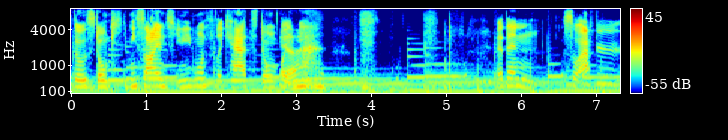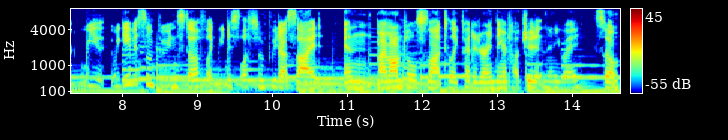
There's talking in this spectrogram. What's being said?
those don't keep me signs? You need one for like cats. Don't bite Yeah. me. And then so after we we gave it some food and stuff like we just left some food outside and my mom told us not to like pet it or anything or touch it in any way. So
